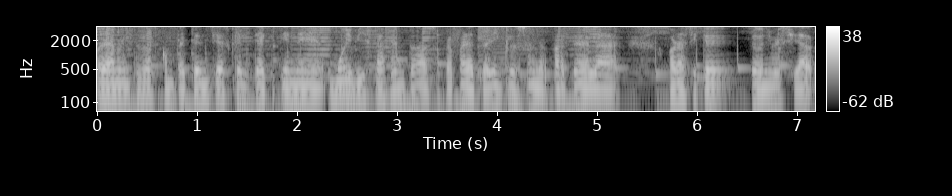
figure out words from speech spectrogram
Obviamente esas competencias que el TEC tiene muy vistas en toda su preparatoria, incluso en la parte de la, ahora sí que de universidad.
